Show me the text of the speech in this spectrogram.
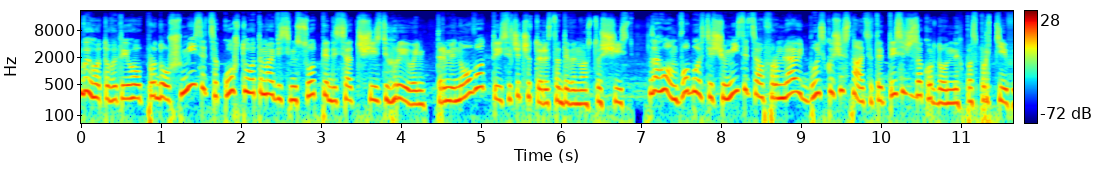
Виготовити його впродовж місяця коштуватиме 856 гривень, терміново 1496. Загалом в області щомісяця оформляють близько 16 тисяч закордонних паспортів.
